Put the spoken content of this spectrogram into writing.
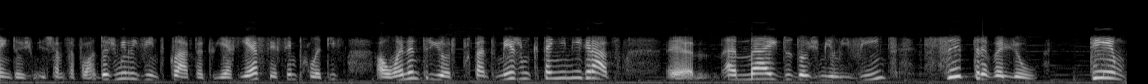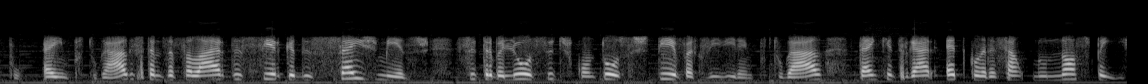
em 2000, estamos a falar de 2020, claro, portanto o IRS é sempre relativo ao ano anterior, portanto mesmo que tenha emigrado eh, a meio de 2020, se trabalhou tempo em Portugal, e estamos a falar de cerca de seis meses, se trabalhou, se descontou, se esteve a residir em Portugal, tem que entregar a declaração no nosso país.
